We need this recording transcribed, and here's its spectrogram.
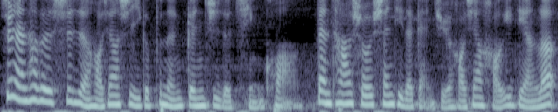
虽然他的湿疹好像是一个不能根治的情况，但他说身体的感觉好像好一点了，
